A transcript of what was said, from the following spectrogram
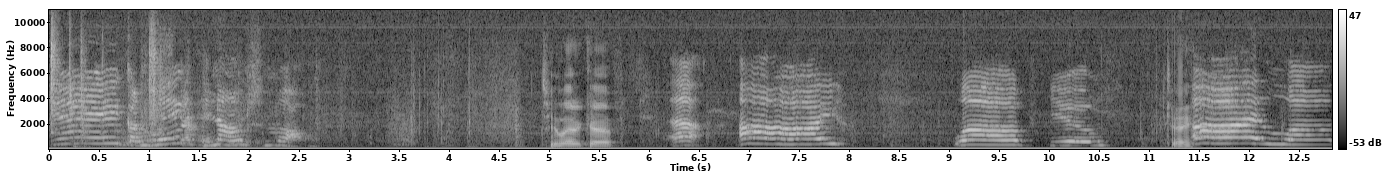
Big, I'm big, and I'm small. See you later, Kev. Uh, I love you. Okay. I love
